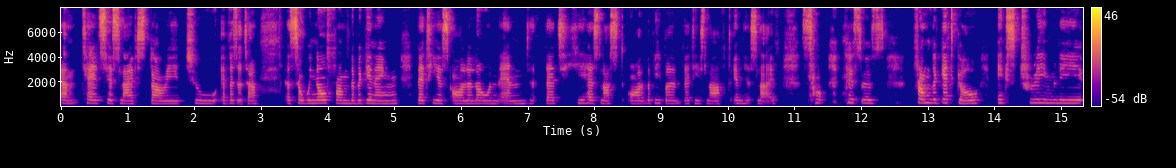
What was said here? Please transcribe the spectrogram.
um, tells his life story to a visitor. Uh, so we know from the beginning that he is all alone and that he has lost all the people that he's loved in his life. So this is from the get go extremely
